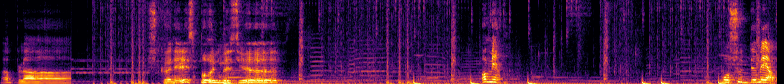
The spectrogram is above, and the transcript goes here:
Hop là Je connais les spawns, monsieur Oh merde Mon shoot de merde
